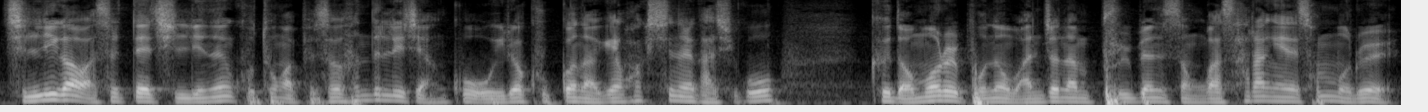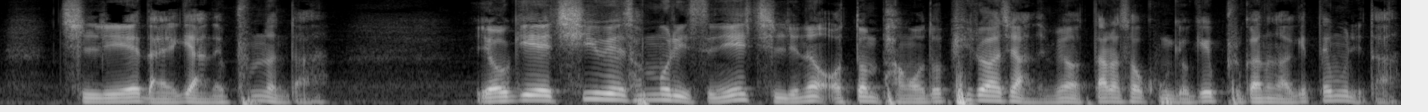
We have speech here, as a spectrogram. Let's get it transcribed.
진리가 왔을 때 진리는 고통 앞에서 흔들리지 않고 오히려 굳건하게 확신을 가지고 그 너머를 보는 완전한 불변성과 사랑의 선물을 진리의 날개 안에 품는다. 여기에 치유의 선물이 있으니 진리는 어떤 방어도 필요하지 않으며 따라서 공격이 불가능하기 때문이다.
